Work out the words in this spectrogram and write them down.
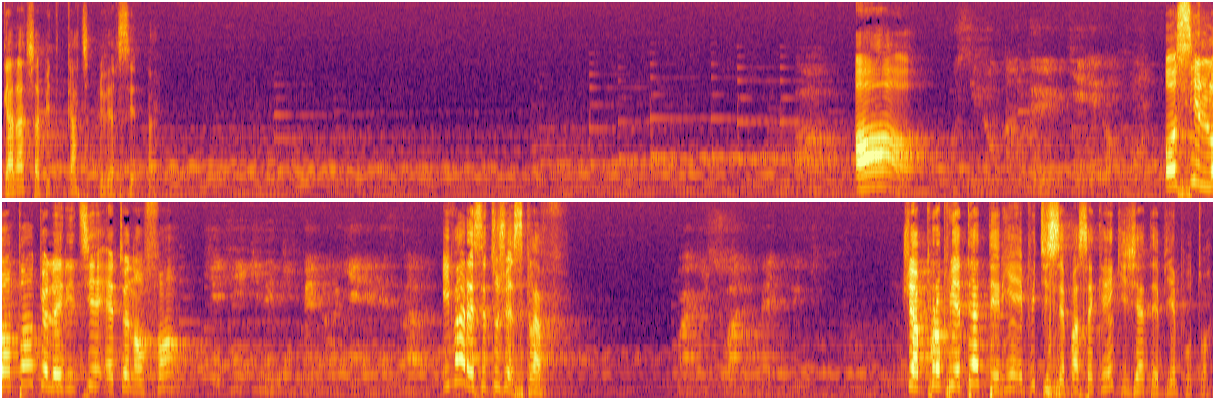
Galates chapitre 4, le verset 1. Or, aussi longtemps que l'héritier est un enfant, il va rester toujours esclave. Tu es propriétaire de rien et puis tu ne sais pas, c'est quelqu'un qui gère tes biens pour toi.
